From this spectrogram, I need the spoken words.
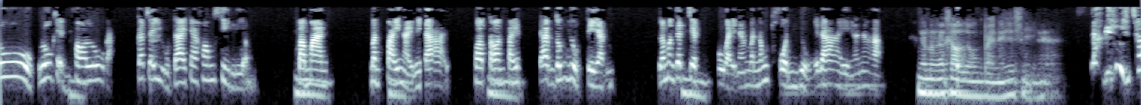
ลูก ลูกเห็นพ่อลูกอะ ก็จะอยู่ได้แค่ห้องสี่เหลี่ยม ประมาณมันไปไหนไม่ได้ พอตอนไปได้มันต้องอยู่เตียง แล้วมันก็เจ็บป่วยนะมันต้องทนอยู่ไม่ได้อย่างนั้นนะคะแล้วมันก็เข้าลงไปในที่สุดนะใช่ใช่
